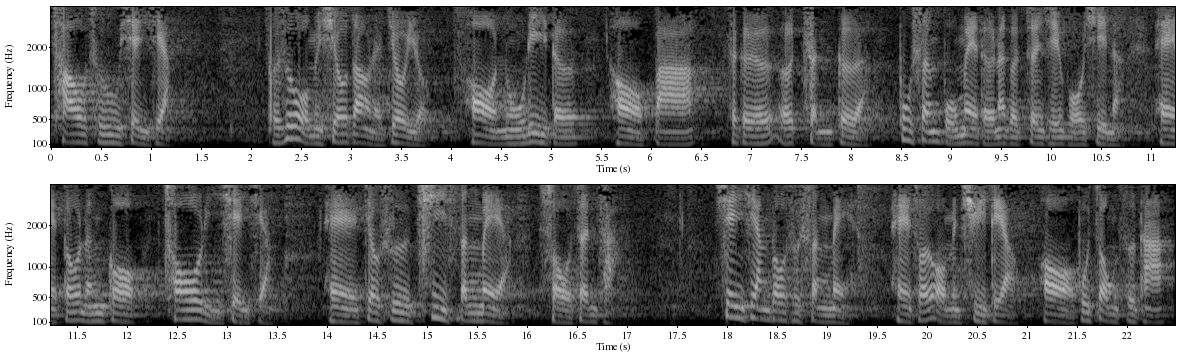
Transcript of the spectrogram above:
超出现象。可是我们修道呢，就有哦，努力的哦，把这个呃整个啊不生不灭的那个真心佛性啊，哎，都能够抽离现象，哎，就是气生灭啊，所珍藏现象都是生灭，哎，所以我们去掉哦，不重视它。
